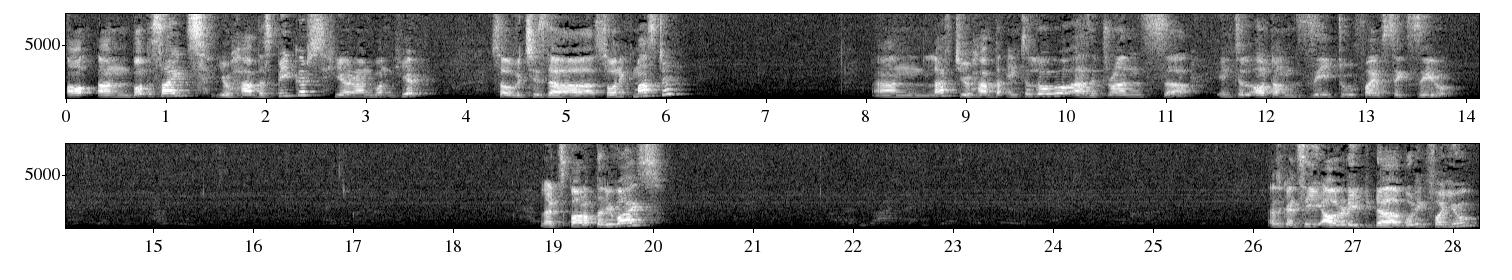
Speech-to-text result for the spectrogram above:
on both the sides you have the speakers here and one here so which is the Sonic Master and left you have the Intel logo as it runs uh, Intel Atom Z2560 let's power up the device. As you can see I already did uh, booting for you.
